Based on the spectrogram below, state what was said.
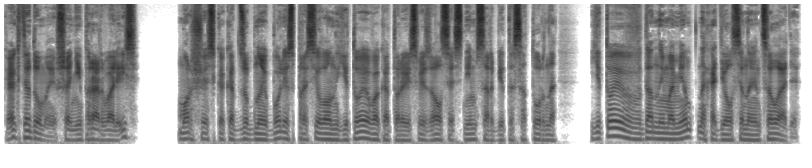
«Как ты думаешь, они прорвались?» Морщась, как от зубной боли, спросил он Етоева, который связался с ним с орбиты Сатурна. Етоев в данный момент находился на Энцеладе.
